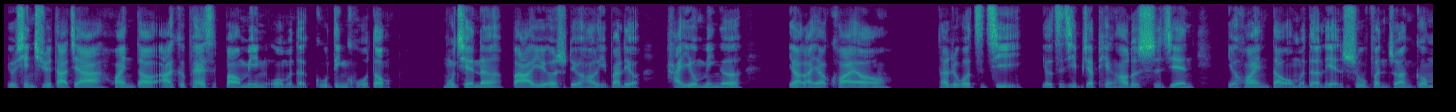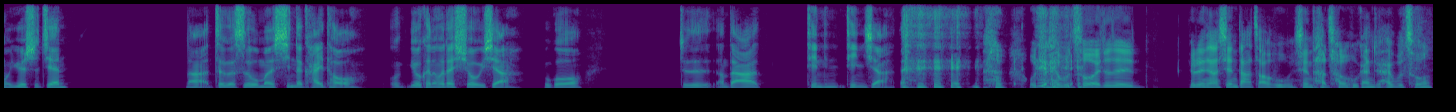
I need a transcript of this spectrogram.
有兴趣的大家，欢迎到 Accupass 报名我们的固定活动。目前呢，八月二十六号礼拜六还有名额，要来要快哦。那如果自己有自己比较偏好的时间，也欢迎到我们的脸书粉专跟我们约时间。那这个是我们新的开头，我有可能会再修一下，不过就是让大家听听听一下。我觉得还不错，就是。有点像先打招呼，先打招呼，感觉还不错。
